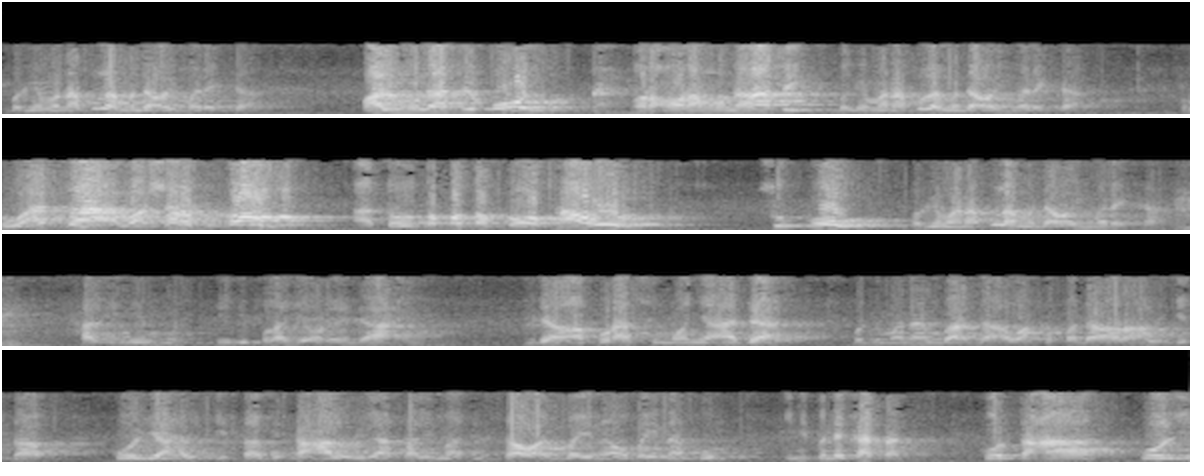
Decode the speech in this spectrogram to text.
bagaimana pula mendakwai mereka? Al-munafiqun orang-orang munafik bagaimana pula mendakwai mereka? Ru'asa wa syarafu kaum atau tokoh-tokoh kaum suku bagaimana pula mendakwai mereka? Hal ini mesti dipelajari oleh dai. Di dalam Al-Qur'an semuanya ada. Bagaimana mbak dakwah kepada orang ahli kitab? Qul ya ahli kitab ta'alu ila kalimatin sawa'in baina wa bainakum. Ini pendekatan. Qul ta'al, qul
